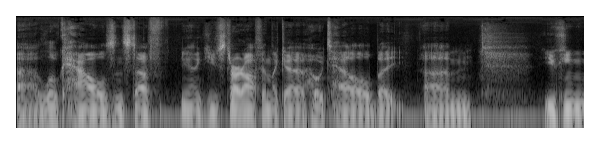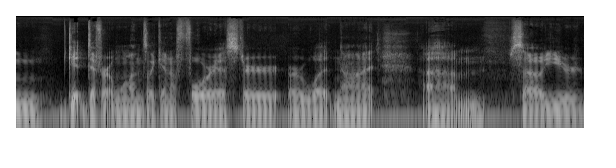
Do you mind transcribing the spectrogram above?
uh locales and stuff you know like you start off in like a hotel but um you can get different ones like in a forest or or whatnot um so you're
